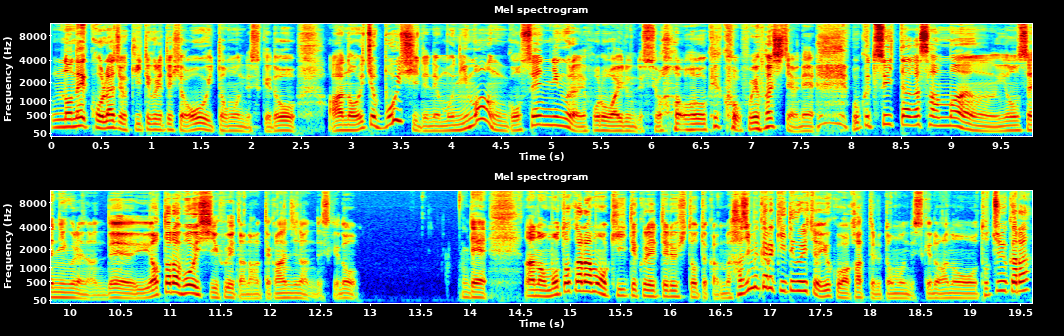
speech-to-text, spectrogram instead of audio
のね、こう、ラジオ聞いてくれてる人が多いと思うんですけど、あの、一応、 Voicy でね、もう2万5千人ぐらいフォロワーいるんですよ。結構増えましたよね。僕、ツイッターが3万4千人ぐらいなんで、やたら Voicy 増えたなって感じなんですけど、で、あの、元からもう聞いてくれてる人とか、まあ、初めから聞いてくれる人はよくわかってると思うんですけど、あの、途中から、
